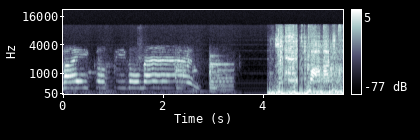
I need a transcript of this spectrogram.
Michael Spiegelman. Let's watch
